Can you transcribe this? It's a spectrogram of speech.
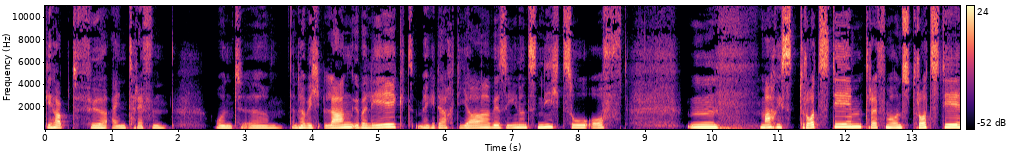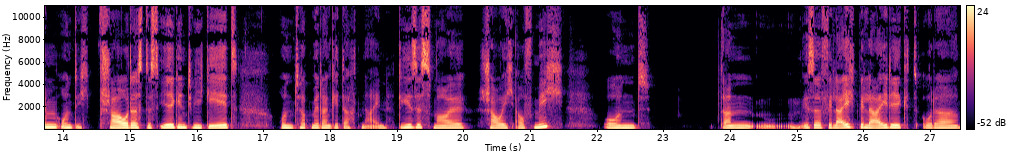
gehabt für ein Treffen. Und ähm, dann habe ich lang überlegt, mir gedacht, ja, wir sehen uns nicht so oft. Hm, mache ich es trotzdem, treffen wir uns trotzdem und ich schaue, dass das irgendwie geht und habe mir dann gedacht, nein, dieses Mal schaue ich auf mich und dann ist er vielleicht beleidigt oder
